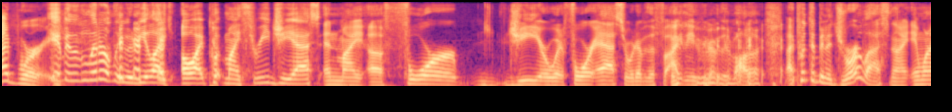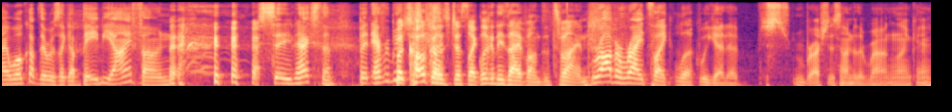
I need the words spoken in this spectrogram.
I'd worry. It literally would be like, oh, I put my 3GS and my uh, 4G or what 4S or whatever the fuck. I don't even remember the model. I put them in a drawer last night, and when I woke up, there was like a baby iPhone sitting next to them. But everybody's but just Coco's kinda- just like, look at these iPhones, it's fine. Robin Wright's like, look, we gotta just brush this under the rug. Like, eh.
